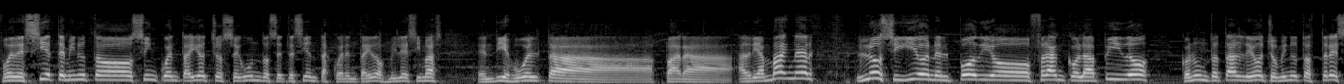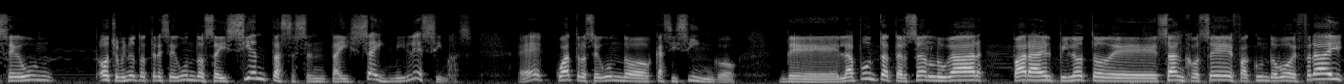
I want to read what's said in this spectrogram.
fue de 7 minutos 58 segundos 742 milésimas en 10 vueltas para Adrián Wagner. Lo siguió en el podio Franco Lapido con un total de 8 minutos 3 segundos. 8 minutos 3 segundos 666 milésimas. ¿eh? 4 segundos casi 5 de la punta. Tercer lugar para el piloto de San José, Facundo Boefray.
